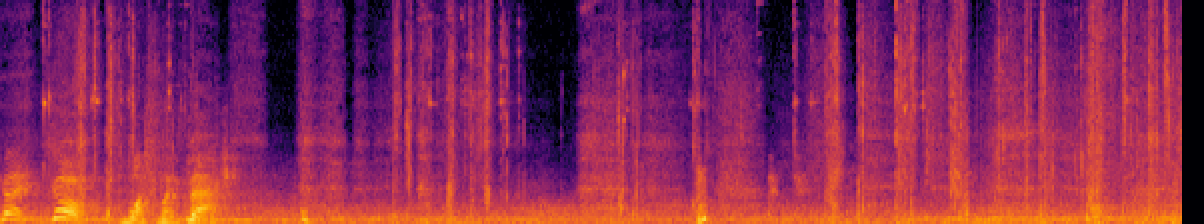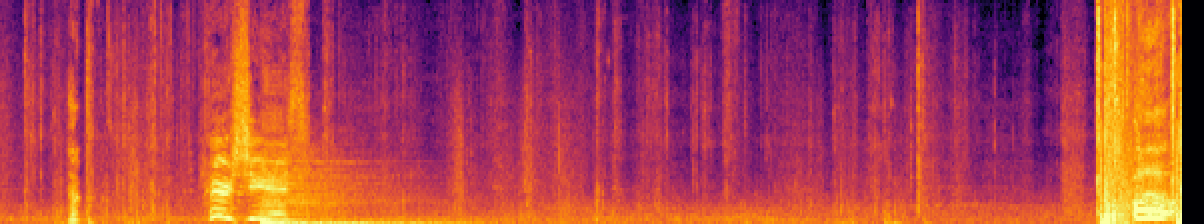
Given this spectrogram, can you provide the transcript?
Okay, go! Watch my back. Here she is! Ugh!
